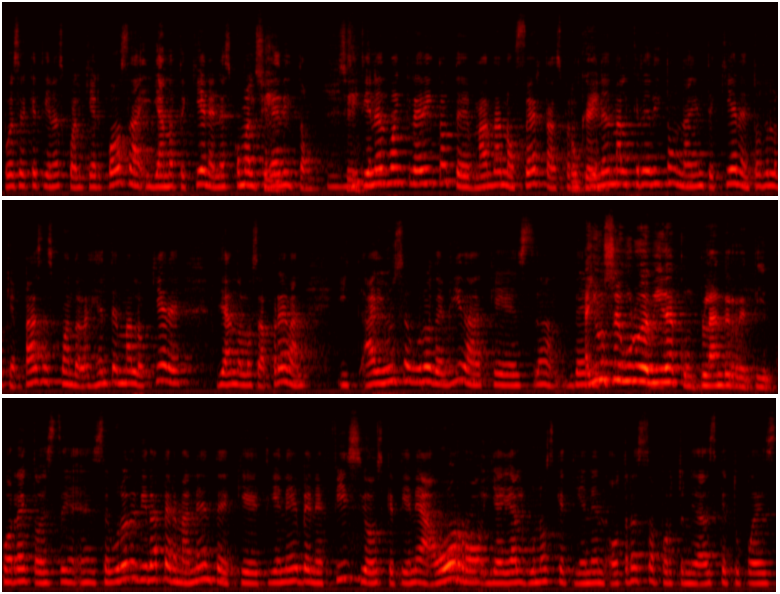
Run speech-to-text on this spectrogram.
puede ser que tienes cualquier cosa y ya no te quieren. Es como el Sí. crédito. Sí. Si tienes buen crédito, te mandan ofertas, pero Ok. si tienes mal crédito, nadie te quiere. Entonces lo que pasa es cuando la gente más lo quiere, ya no los aprueban. Y hay un seguro de vida que es um, de... Hay un seguro de vida con plan de retiro. Correcto, este el seguro de vida permanente que tiene beneficios, que tiene ahorro y hay algunos que tienen otras oportunidades que tú puedes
